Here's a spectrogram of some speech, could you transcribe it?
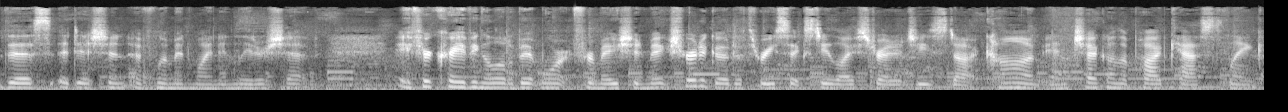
this edition of Women, Wine, and Leadership. If you're craving a little bit more information, make sure to go to 360lifestrategies.com and check on the podcast link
